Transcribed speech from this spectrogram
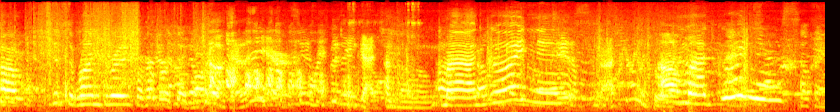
uh, just a run through for her birthday party. Look at there. He got you. My goodness. Oh my goodness. Okay.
